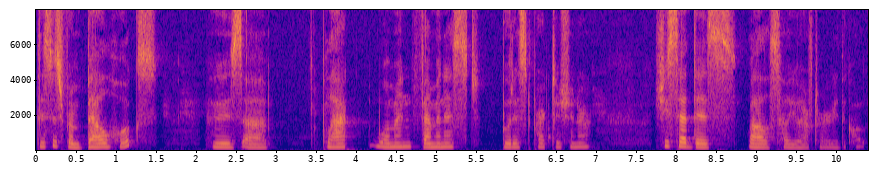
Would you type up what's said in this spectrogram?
this is from Bell Hooks, who's a black woman, feminist, Buddhist practitioner. She said this, well, I'll tell you after I read the quote.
